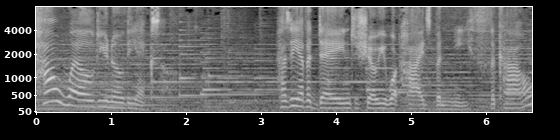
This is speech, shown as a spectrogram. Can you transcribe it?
How well do you know the exile? Has he ever deigned to show you what hides beneath the cowl?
